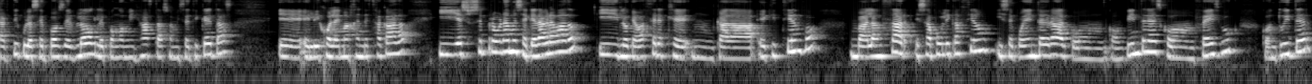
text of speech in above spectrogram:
artículo, a ese post del blog, le pongo mis hashtags o mis etiquetas, eh, elijo la imagen destacada y eso se programa, se queda grabado y lo que va a hacer es que mm, cada X tiempo va a lanzar esa publicación y se puede integrar con, Pinterest, con Facebook, con Twitter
